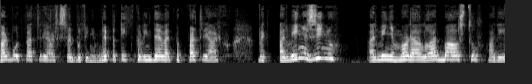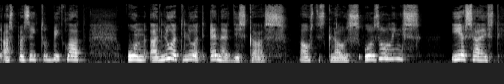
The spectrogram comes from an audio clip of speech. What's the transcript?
varbūt patriārhs, varbūt viņam nepatīk, ka viņu dēvēt par patriārhu, bet ar viņa ziņu, ar viņa morālo atbalstu, arī Aspazīt tur bija klāt, un ar ļoti, ļoti enerģiskās Austas Krausas ozoliņas iesaisti.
